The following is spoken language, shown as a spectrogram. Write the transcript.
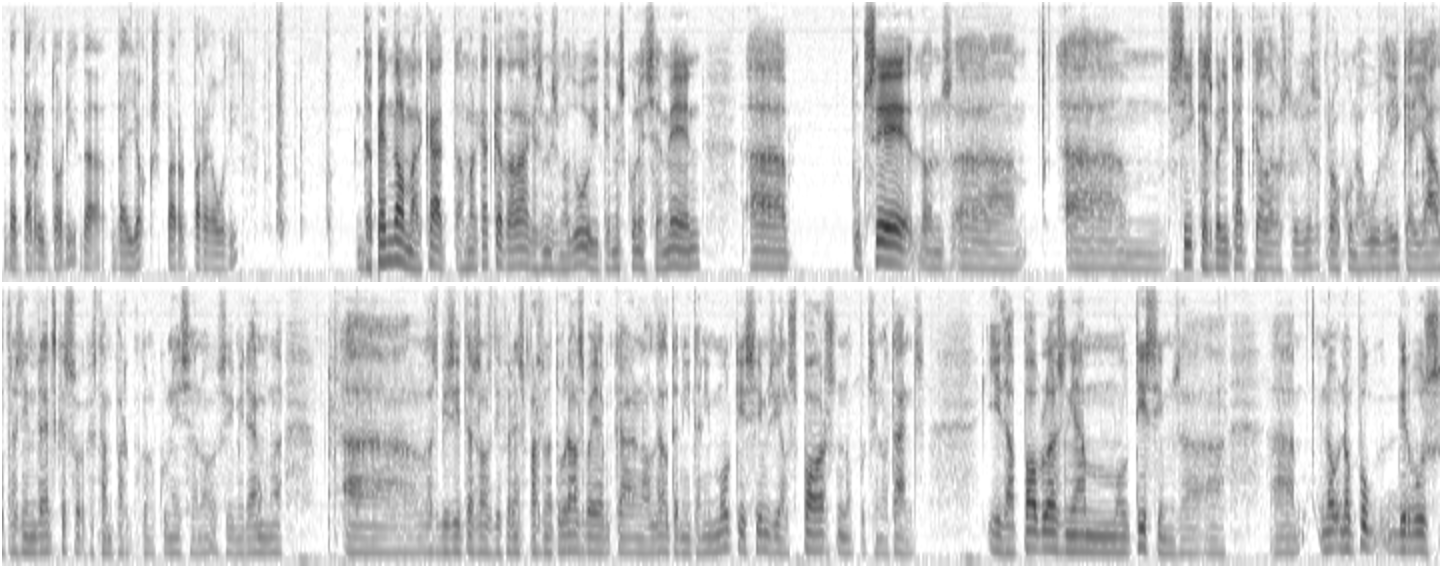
de territori, de, de llocs per, per gaudir? Depèn del mercat. El mercat català, que és més madur i té més coneixement, eh, potser doncs, eh, eh, sí que és veritat que la gastronomia és prou coneguda i que hi ha altres indrets que, so, que estan per con- conèixer. No? Si mirem la, eh, les visites als diferents parcs naturals, veiem que en el Delta n'hi tenim moltíssims i als ports no, potser no tants. I de pobles n'hi ha moltíssims. A, a, a, no, no puc dir-vos,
